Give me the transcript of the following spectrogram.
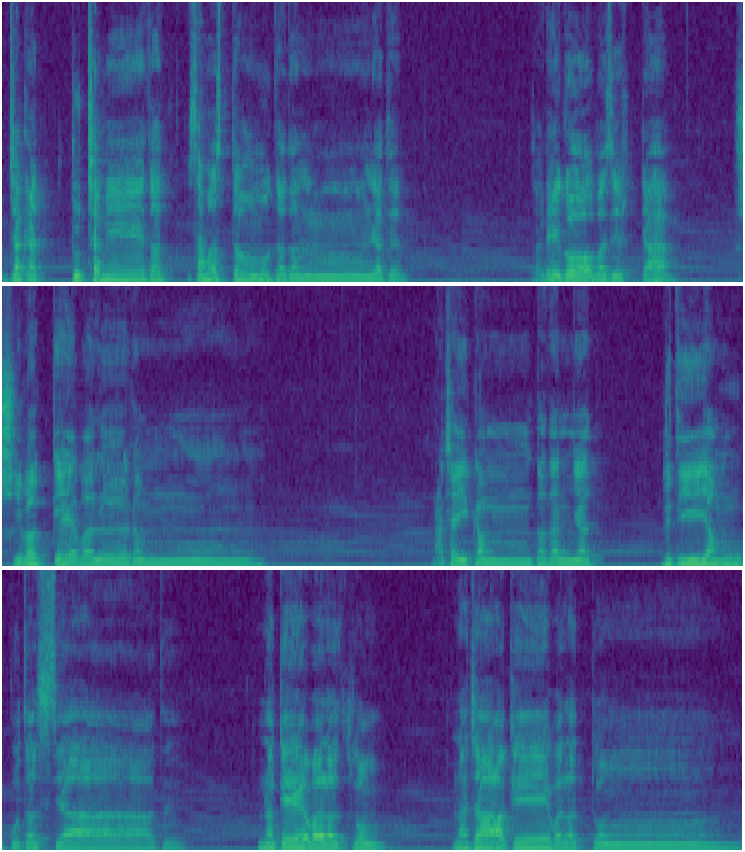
जगत् तुच्छमेतत् समस्तं तदन्यत्। तदेको वसिष्ठः शिवकेवलोकम् न चैकं तदन्यत् द्वितीयं कुतः स्यात्। न केवलत्वं न चाकेवलत्वम्।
